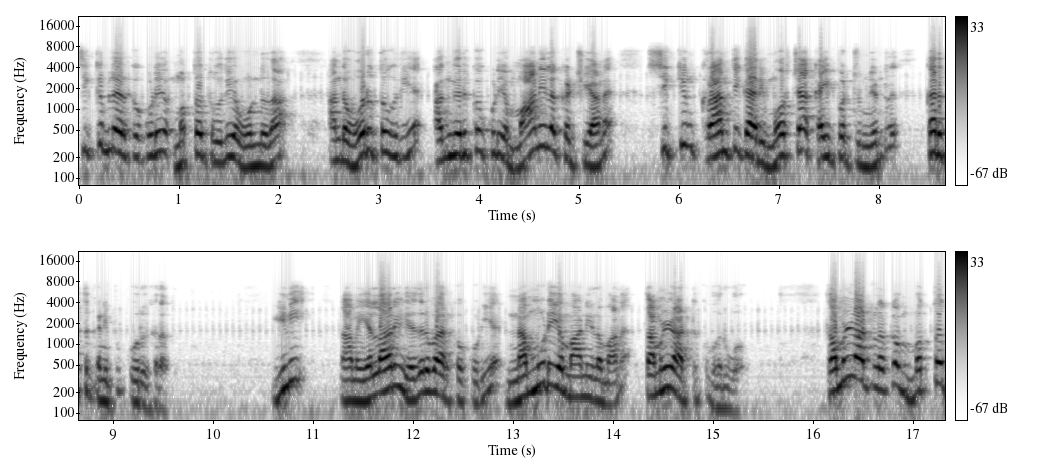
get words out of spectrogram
சிக்கிம்ல இருக்கக்கூடிய மொத்த தொகுதியை ஒன்று தான் அந்த ஒரு தொகுதியை அங்க இருக்கக்கூடிய மாநில கட்சியான சிக்கிம் கிராந்திகாரி மோர்ச்சா கைப்பற்றும் என்று கருத்து கணிப்பு கூறுகிறது. இனி நாம் எல்லாரும் எதிர்பார்க்கக்கூடிய நம்முடைய மாநிலமான தமிழ்நாட்டுக்கு வருவோம். தமிழ்நாட்டில் இருக்க மொத்த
